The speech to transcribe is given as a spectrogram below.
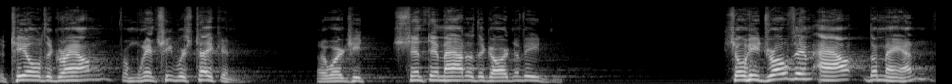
to till the ground from whence he was taken. In other words, he sent them out of the Garden of Eden. So he drove them out, the man,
